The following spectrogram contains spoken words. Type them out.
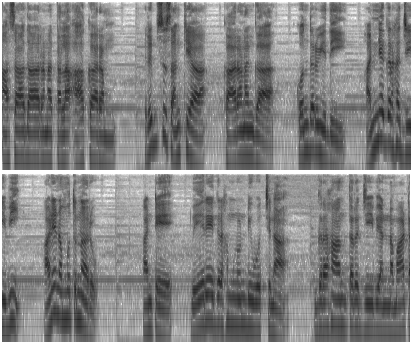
అసాధారణ తల ఆకారం రిబ్స్ సంఖ్య కారణంగా కొందరు ఇది అన్యగ్రహజీవి అని నమ్ముతున్నారు. అంటే వేరే గ్రహం నుండి వచ్చిన గ్రహాంతరజీవి అన్నమాట.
